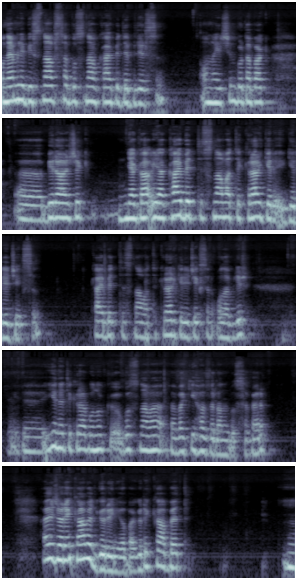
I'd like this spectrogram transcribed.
Önemli bir sınavsa bu sınav kaybedebilirsin. Onun için burada bak e, birazcık ya, ya kaybetti sınava tekrar gire- gireceksin. Kaybetti sınava tekrar gireceksin olabilir. E, yine tekrar bunu bu sınava vakit hazırlan bu sefer. Ayrıca rekabet görünüyor bak rekabet hmm,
